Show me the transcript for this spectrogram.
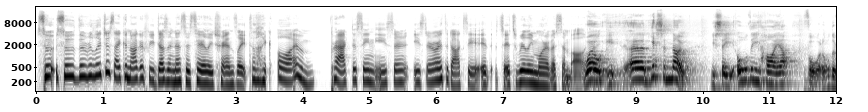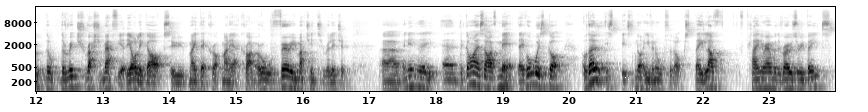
So so the religious iconography doesn't necessarily translate to like, oh, I'm practicing Eastern Eastern Orthodoxy. It's it's really more of a symbolic. Well, um, yes and no. You see, all the high up Vord, all the, the, the rich Russian mafia, the oligarchs who made their money out of crime, are all very much into religion. Um, and in the and the guys I've met, they've always got, although it's, it's not even orthodox, they love playing around with the rosary beads.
